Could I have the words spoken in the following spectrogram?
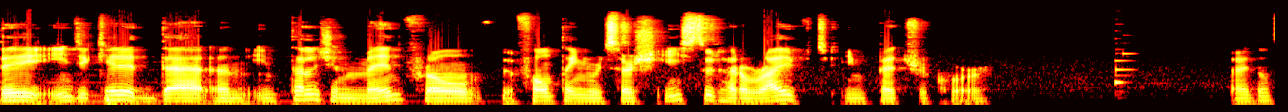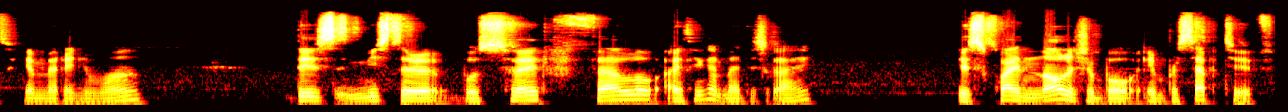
they indicated that an intelligent man from the Fontaine Research Institute had arrived in Petrichor. I don't think I met anyone. This Mr. Bossuet fellow, I think I met this guy, is quite knowledgeable and perceptive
